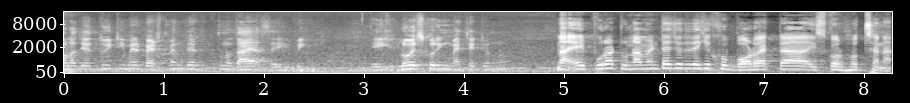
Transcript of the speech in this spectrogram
বলা যায় দুই টিমের ব্যাটসম্যানদের কোনো দায় আছে এই এই লো স্কোরিং ম্যাচের জন্য? না, এই পুরো টুর্নামেন্টে যদি দেখি খুব বড় একটা স্কোর হচ্ছে না।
